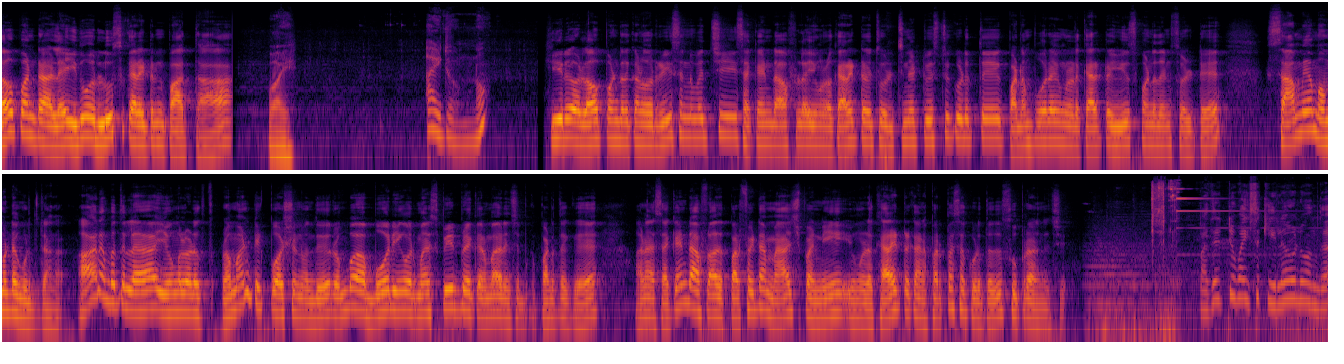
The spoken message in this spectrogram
லவ் பண்ணுறாலே இது ஒரு லூஸ் கேரக்டர்னு பார்த்தா. Why I don't know. Hero love பண்ணுறதுக்கான ஒரு ரீசன் வச்சு செகண்ட் ஹாஃபில் இவங்களோட கேரக்டர் வச்சு ஒரு சின்ன ட்விஸ்ட் கொடுத்து படம் பூரா இவங்களோட கேரக்டர் யூஸ் பண்ணுதுன்னு சொல்லிட்டு செம்மையாக மொமெண்டம் கொடுத்துட்டாங்க. ஆரம்பத்தில் இவங்களோட ரொமான்டிக் போர்ஷன் வந்து ரொம்ப போரிங் ஒரு மாதிரி ஸ்பீட் பிரேக்கர் மாதிரி இருந்துச்சு படத்துக்கு. ஆனால் செகண்ட் ஹாஃபில் அதை பர்ஃபெக்டாக மேட்ச் பண்ணி இவங்களோட கேரக்டருக்கான பர்பஸை கொடுத்தது சூப்பராக இருந்துச்சு. பதினெட்டு வயசுக்கு இளவலுவங்க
